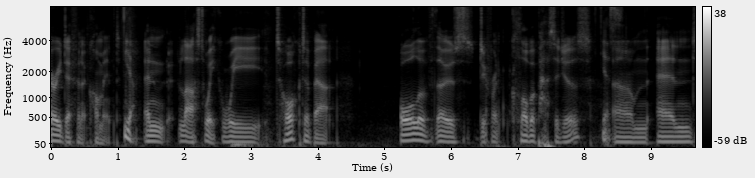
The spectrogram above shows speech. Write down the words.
very definite comment. Yeah. And last week we talked about all of those different clobber passages Yes. um, and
